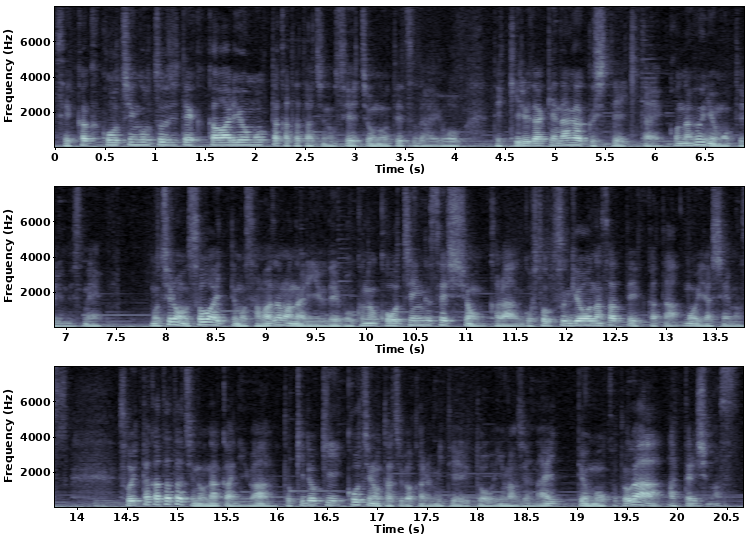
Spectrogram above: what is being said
せっかくコーチングを通じて関わりを持った方たちの成長のお手伝いをできるだけ長くしていきたいこんな風に思っているんですね。もちろんそうは言っても様々な理由で僕のコーチングセッションからご卒業なさっていく方もいらっしゃいます。そういった方たちの中には時々コーチの立場から見ていると今じゃないって思うことがあったりします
